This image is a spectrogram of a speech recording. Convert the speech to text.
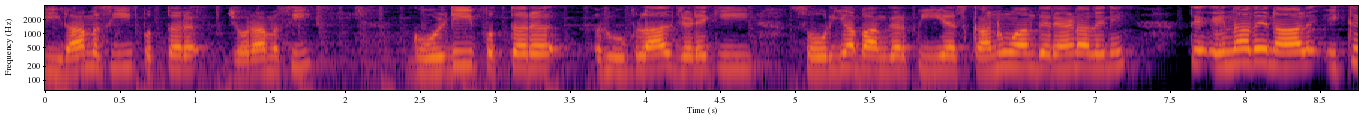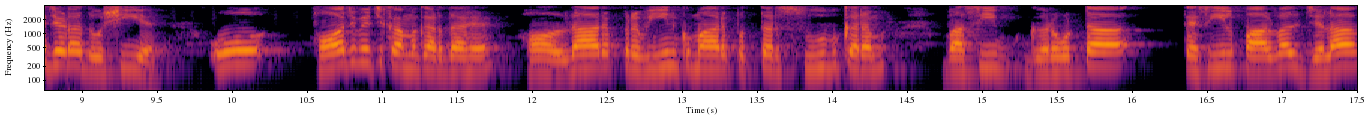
ਹੀਰਾ ਮਸੀਹ, ਪੁੱਤਰ ਜੋਰਾ ਮਸੀਹ, ਗੋਲਡੀ, ਪੁੱਤਰ ਰੂਪਲਾਲ, ਜਿਹੜੇ ਕਿ ਸੋਰੀਆ ਬਾਂਗਰ ਪੀਐਸ ਕਾਨੂੰਨ ਦੇ ਰਹਿਣ ਵਾਲੇ ਨੇ। ਤੇ ਇਹਨਾਂ ਦੇ ਨਾਲ ਇੱਕ ਜਿਹੜਾ ਦੋਸ਼ੀ ਹੈ, ਉਹ ਫੌਜ ਵਿੱਚ ਕੰਮ ਕਰਦਾ ਹੈ। ਹੌਲਦਾਰ ਪ੍ਰਵੀਨ ਕੁਮਾਰ, ਪੁੱਤਰ ਸੂਬ ਕਰਮ, ਵਾਸੀ ਗਰੋਟਾ ਤਹਿਸੀਲ ਪਾਲਵਲ, ਜ਼ਿਲ੍ਹਾ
